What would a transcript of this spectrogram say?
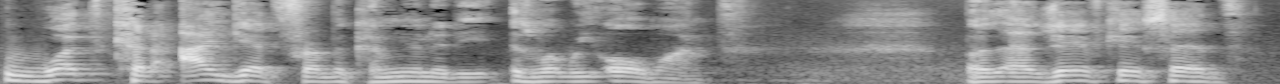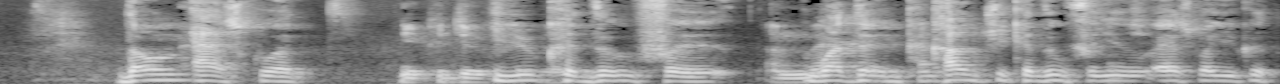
what can I get from a community is what we all want. But as JFK said, don't ask what You could do. you could do for what the American country could do for you. Ask what you could.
